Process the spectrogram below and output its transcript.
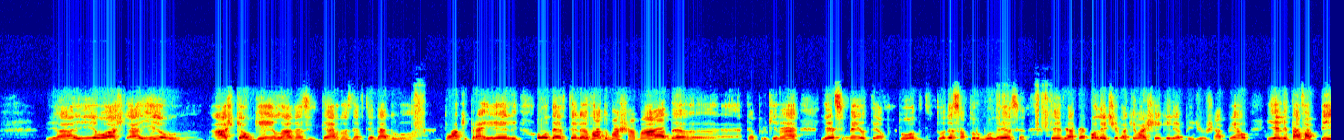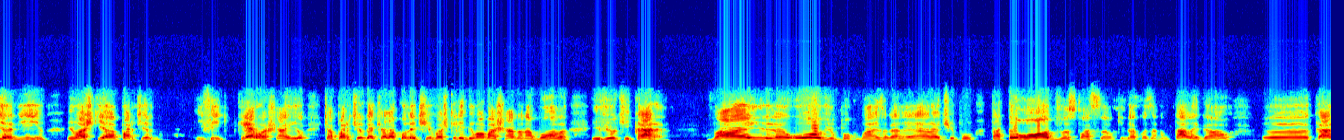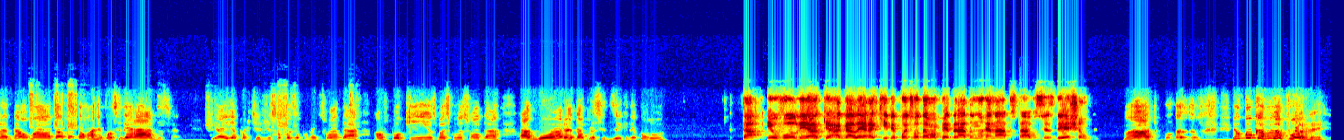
E aí eu acho, aí eu acho que alguém lá nas internas deve ter dado toque para ele, ou deve ter levado uma chamada, até porque, né, nesse meio tempo todo, toda essa turbulência, teve até coletiva que eu achei que ele ia pedir o chapéu e ele estava pianinho, eu acho que a partir enfim, quero achar eu que a partir daquela coletiva, acho que ele deu uma baixada na bola e viu que, cara, vai, ouve um pouco mais a galera, tipo, tá tão óbvio a situação que a coisa não tá legal. Uh, cara, dá uma, dá, dá uma reconsiderada, sabe? E aí, a partir disso, a coisa começou a andar. Aos pouquinhos, mas começou a andar. Agora dá para se dizer que decolou. Tá, eu vou ler a, a galera aqui, depois vou dar uma pedrada no Renato, tá? Vocês deixam? Ah, eu nunca vou me opor, velho.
